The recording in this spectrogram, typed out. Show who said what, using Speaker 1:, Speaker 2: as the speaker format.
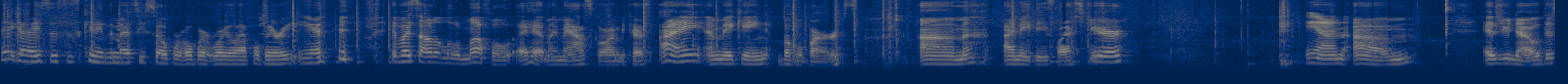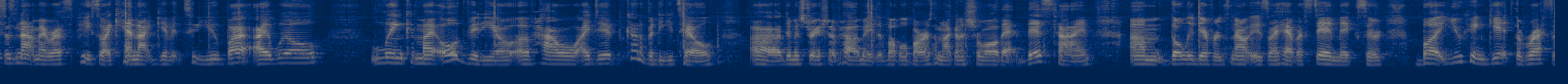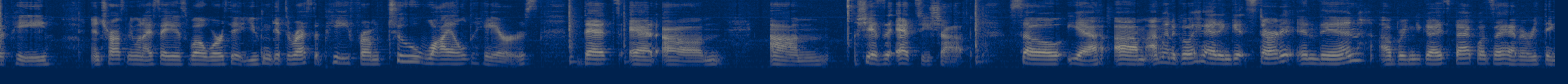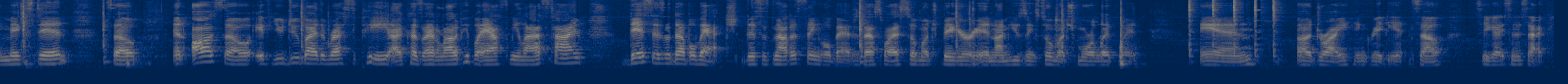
Speaker 1: Hey guys, this is Kenny the Messy Soaper over at Royal Appleberry and if I sound a little muffled, I had my mask on because I am making bubble bars. Um, I made these last year and um, as you know, this is not my recipe so I cannot give it to you, but I will link my old video of how I did kind of a detail uh, demonstration of how I made the bubble bars. I'm not going to show all that this time. Um, the only difference now is I have a stand mixer, but you can get the recipe, and trust me when I say it's well worth it, you can get the recipe from Two Wild Hares. That's at, um, um, she has an Etsy shop. So yeah, um, I'm going to go ahead and get started and then I'll bring you guys back once I have everything mixed in. So and also, if you do buy the recipe, because I had a lot of people ask me last time, this is a double batch. This is not a single batch. That's why it's so much bigger and I'm using so much more liquid and uh, dry ingredient. So, see you guys in a sec.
